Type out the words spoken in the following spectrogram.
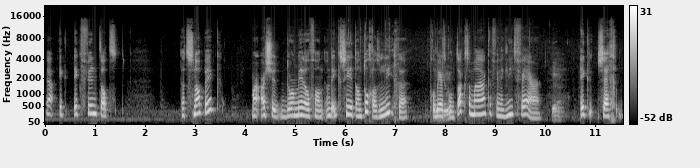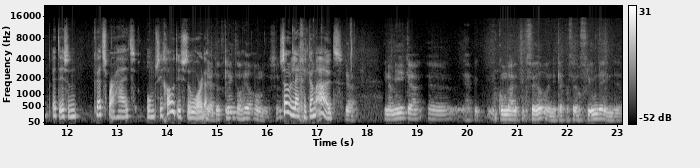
Ja, ik, ik vind dat. Dat snap ik. Maar als je door middel van. Want ik zie het dan toch als liegen. Probeert Mhm. contact te maken, vind ik niet fair. Ja. Ik zeg, het is een kwetsbaarheid om psychotisch te worden. ja, dat klinkt al heel anders. Hè? Zo leg ik hem uit. Ja. In Amerika eh, heb ik, ik kom daar natuurlijk veel en ik heb er veel vrienden in de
